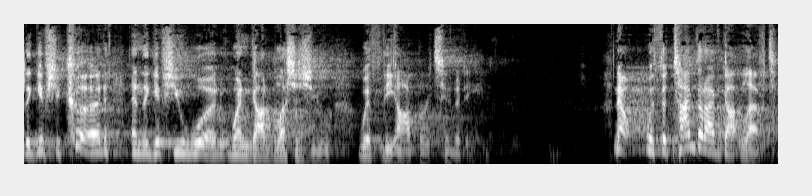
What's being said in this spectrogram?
the gifts you could, and the gifts you would when God blesses you with the opportunity. Now, with the time that I've got left,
